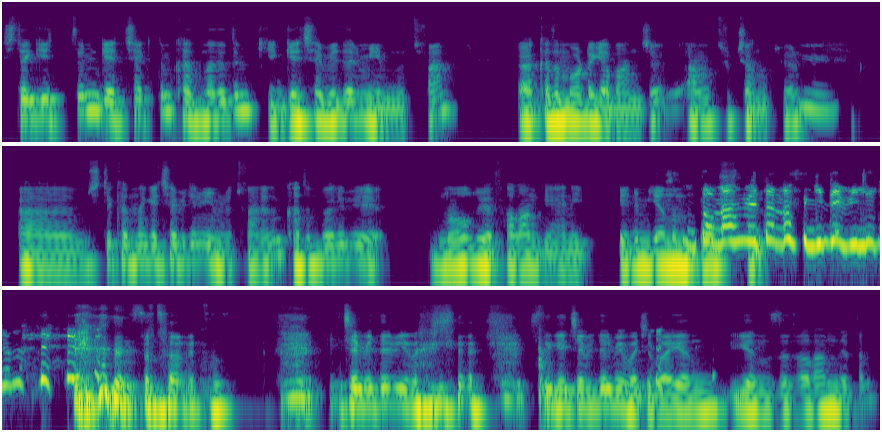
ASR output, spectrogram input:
İşte gittim geçecektim kadına dedim ki geçebilir miyim lütfen? E, kadın orada yabancı ama Türkçe anlatıyorum. Hmm. İşte kadına geçebilir miyim lütfen dedim. Kadın böyle bir ne oluyor falan diye hani benim yanım Sultan Ahmet'e nasıl gidebilirim? Sultan Ahmet'e geçebilir miyim? işte geçebilir miyim acaba yan, yanınıza falan dedim.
